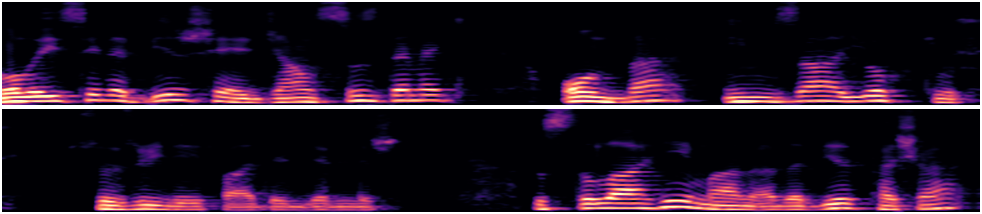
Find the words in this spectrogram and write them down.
Dolayısıyla bir şey cansız demek onda imza yoktur sözüyle ifade edilebilir. Istilahi manada bir taşa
